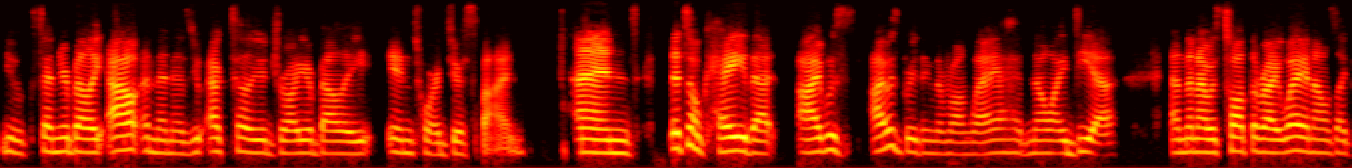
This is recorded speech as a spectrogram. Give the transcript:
You extend your belly out and then as you exhale you draw your belly in towards your spine. And it's okay that i was i was breathing the wrong way. I had no idea and then i was taught the right way and i was like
